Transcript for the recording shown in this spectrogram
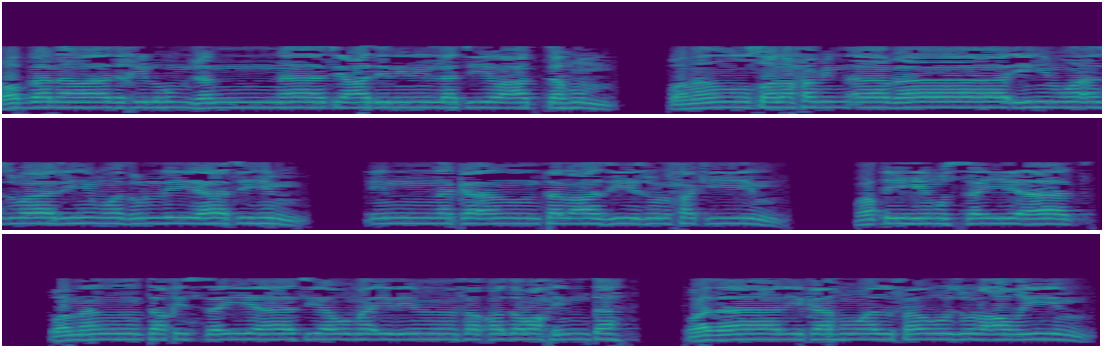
ربنا وأدخلهم جنات عدن التي وعدتهم ومن صلح من آبائهم وأزواجهم وذرياتهم إنك أنت العزيز الحكيم وقهم السيئات ومن تق السيئات يومئذ فقد رحمته وذلك هو الفوز العظيم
